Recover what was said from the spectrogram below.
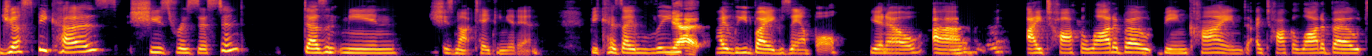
just because she's resistant doesn't mean she's not taking it in because I lead yes. I lead by example. You know, um, mm-hmm. I talk a lot about being kind. I talk a lot about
